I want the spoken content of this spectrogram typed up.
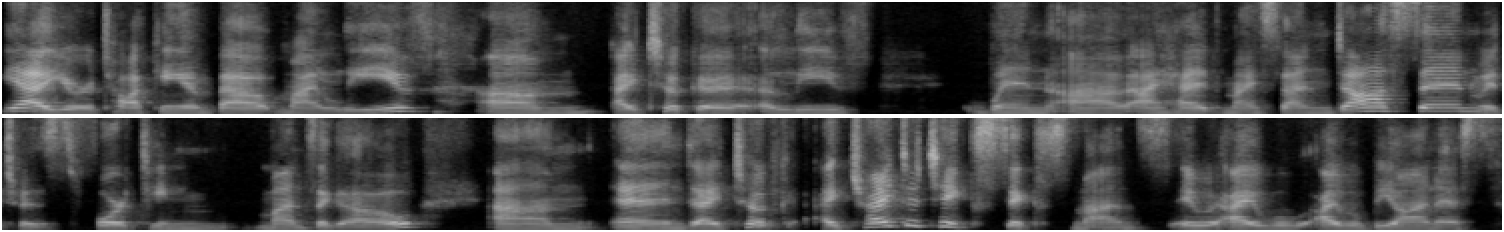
yeah you were talking about my leave. Um, i took a, a leave when uh, i had my son dawson which was 14 months ago um, and I took I tried to take six months. It, I will I will be honest,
